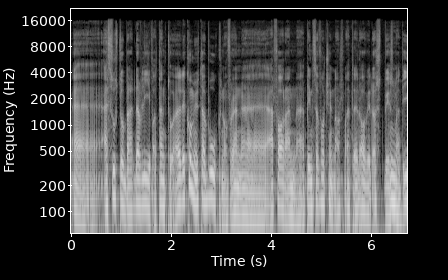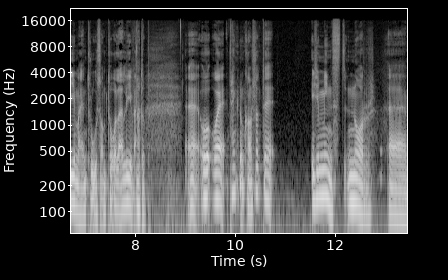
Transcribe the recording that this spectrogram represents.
eh, så stor bredde av livet to, Det kom ut ei bok nå fra en eh, erfaren eh, pinseforkynner som heter David Østby, mm. som heter 'Gi meg en tro som tåler livet'. Eh, og, og, jeg tenker nå kanskje at det, ikke minst når eh,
